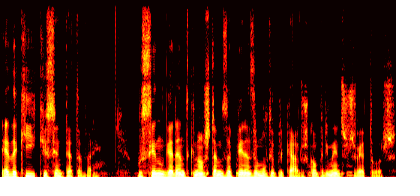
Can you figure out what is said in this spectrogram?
É daqui que o seno θ vem. O seno garante que não estamos apenas a multiplicar os comprimentos dos vetores,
